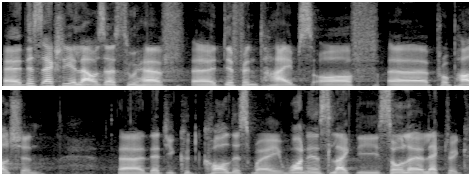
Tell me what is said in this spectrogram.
Uh, this actually allows us to have uh, different types of uh, propulsion uh, that you could call this way. One is like the solar electric,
